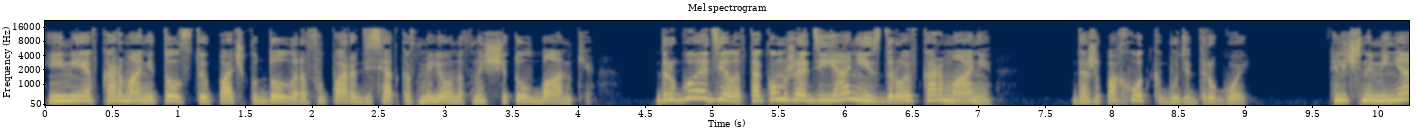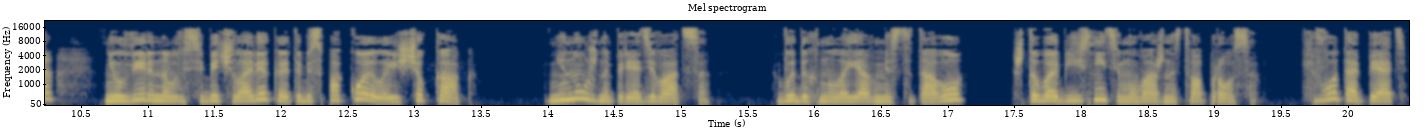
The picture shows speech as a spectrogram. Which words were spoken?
имея в кармане толстую пачку долларов и пару десятков миллионов на счету в банке. Другое дело в таком же одеянии и здоровье в кармане. Даже походка будет другой. Лично меня, неуверенного в себе человека, это беспокоило еще как. «Не нужно переодеваться», — выдохнула я вместо того, чтобы объяснить ему важность вопроса. Вот опять.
